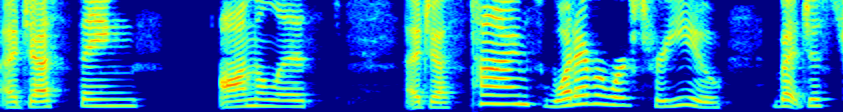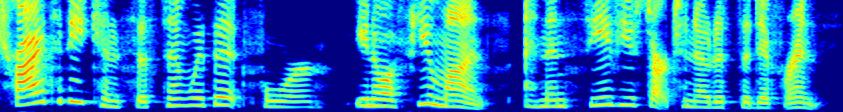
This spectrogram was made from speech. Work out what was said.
adjust things on the list, adjust times, whatever works for you, but just try to be consistent with it for, you know, a few months and then see if you start to notice the difference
